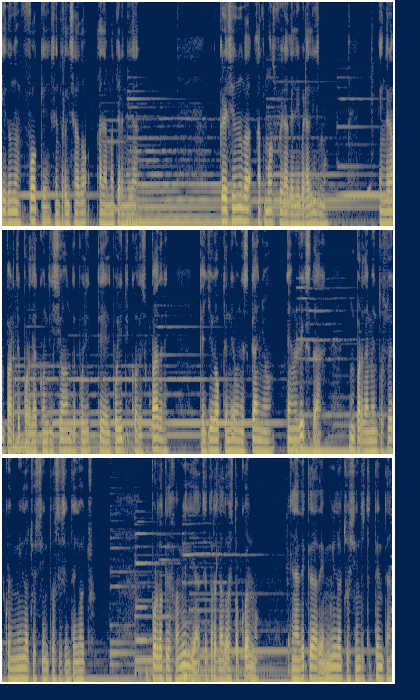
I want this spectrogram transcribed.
y de un enfoque centralizado a la maternidad. Creció en una atmósfera de liberalismo, en gran parte por la condición de del político de su padre, que llegó a obtener un escaño en Riksdag, un parlamento sueco en 1868, por lo que la familia se trasladó a Estocolmo en la década de 1870,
